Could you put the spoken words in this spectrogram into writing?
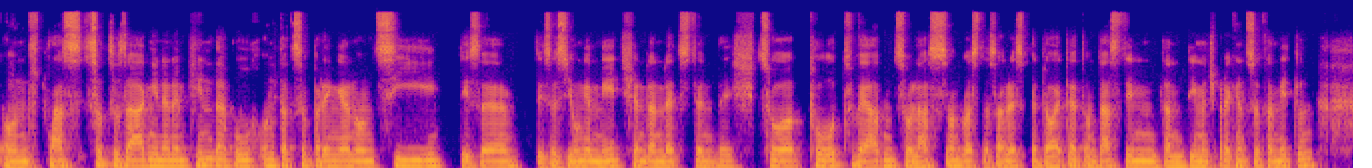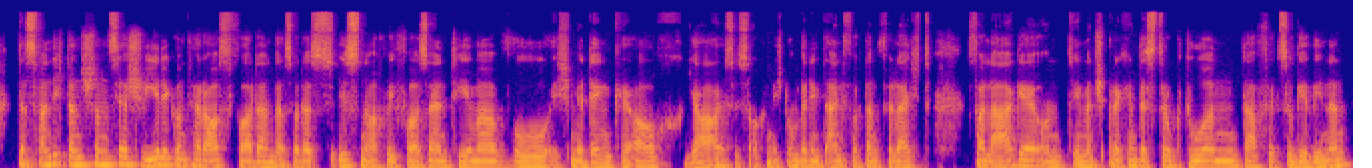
Und das sozusagen in einem Kinderbuch unterzubringen und sie, diese, dieses junge Mädchen dann letztendlich zur Tod werden zu lassen und was das alles bedeutet und das dem dann dementsprechend zu vermitteln, das fand ich dann schon sehr schwierig und herausfordernd. Also das ist nach wie vor so ein Thema, wo ich mir denke auch, ja, es ist auch nicht unbedingt einfach, dann vielleicht Verlage und dementsprechende Strukturen dafür zu gewinnen.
